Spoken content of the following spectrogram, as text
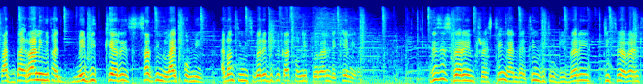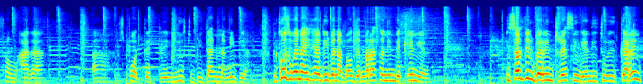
But by running, if I maybe carry something light for me, I don't think it's very difficult for me to run the canyon. This is very interesting and I think it will be very different from other uh, sports that used to be done in Namibia. Because when I heard even about the marathon in the canyon, it's something very interesting and it will current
